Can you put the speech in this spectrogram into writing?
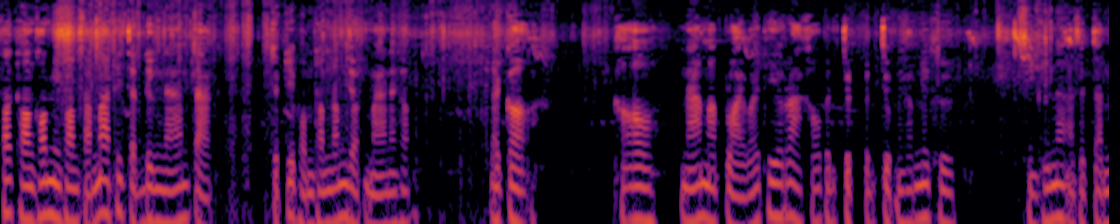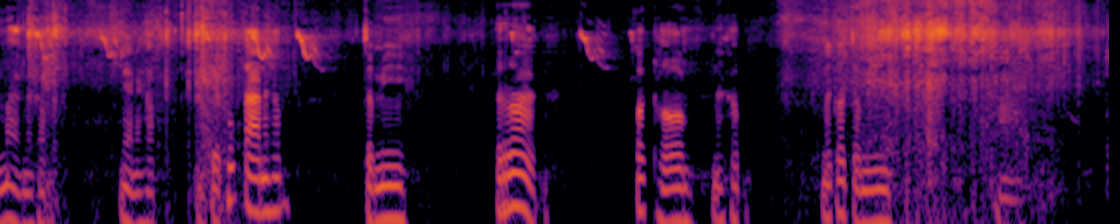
ฟักทองเขามีความสามารถที่จะดึงน้ำจากจุดที่ผมทำน้ำหยดมานะครับ แล้วก็เขาเอาน้ำมาปล่อยไว้ที่รากเขาเป็นจุดเป็นจุดนะครับ นี่คือสิ่งที่น่าอัศจรรย์มากนะครับ เนี่ยนะครับ เกตทุกตานะครับ จะมีรากฟักทองนะครับ แล้วก็จะมีเก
